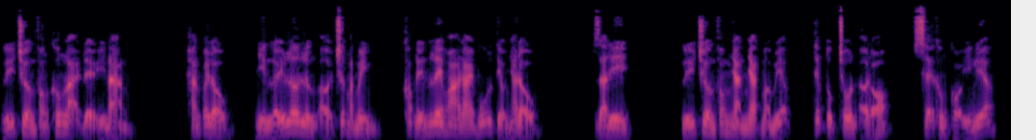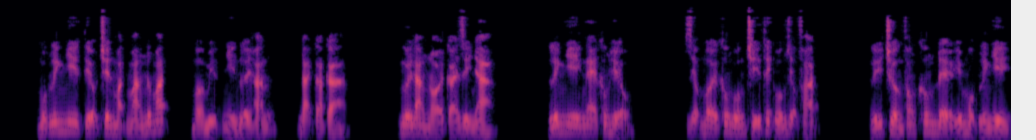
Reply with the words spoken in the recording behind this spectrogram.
Lý trường phong không lại để ý nàng. Hắn quay đầu, nhìn lấy lơ lửng ở trước mặt mình, khóc đến lê hoa đái vũ tiểu nha đầu. Ra đi. Lý trường phong nhàn nhạt mở miệng, tiếp tục trốn ở đó, sẽ không có ý nghĩa. Một linh nhi tiểu trên mặt mang nước mắt, mở mịt nhìn lấy hắn, đại ca ca, ngươi đang nói cái gì nha? Linh nhi nghe không hiểu rượu mời không uống chỉ thích uống rượu phạt. Lý trường phong không để ý một linh nhi,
